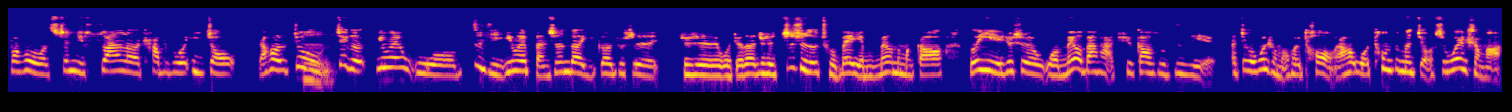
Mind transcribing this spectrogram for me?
包括我身体酸了差不多一周，然后就这个，因为我自己因为本身的一个就是就是我觉得就是知识的储备也没有那么高，所以就是我没有办法去告诉自己啊这个为什么会痛，然后我痛这么久是为什么，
